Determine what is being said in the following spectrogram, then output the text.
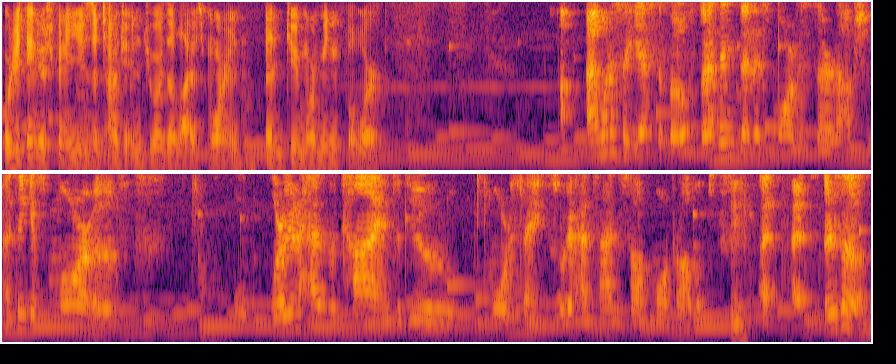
or do you think they're just going to use their time to enjoy their lives more and, and do more meaningful work? I, want to say yes to both, but I think that it's more of a third option. I think it's more of we're gonna have the time to do more things. We're gonna have time to solve more problems. Hmm. I, I, there's a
